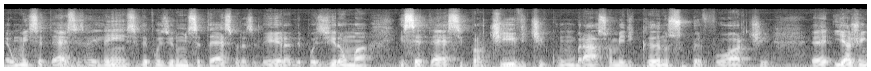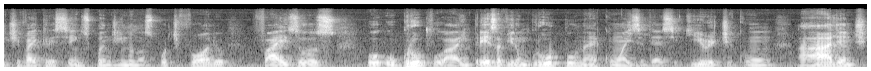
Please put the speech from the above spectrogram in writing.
é uma ICTS israelense, depois vira uma ICTS brasileira, depois vira uma ICTS Protivity, com um braço americano super forte. É, e a gente vai crescendo, expandindo o nosso portfólio, faz os, o, o, grupo, a empresa vira um grupo né, com a ICTS Security, com a Alliant.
